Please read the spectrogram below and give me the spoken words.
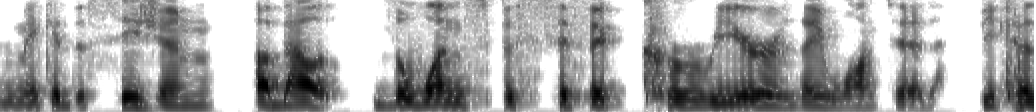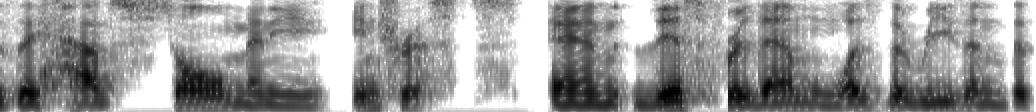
make a decision about the one specific career they wanted because they have so many interests. And this for them was the reason that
